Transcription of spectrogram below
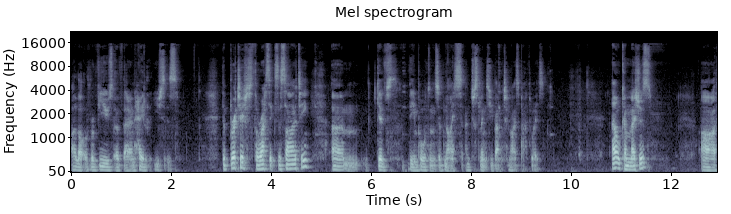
a lot of reviews of their inhaler uses. The British Thoracic Society um, gives the importance of NICE and just links you back to NICE pathways. Outcome measures are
